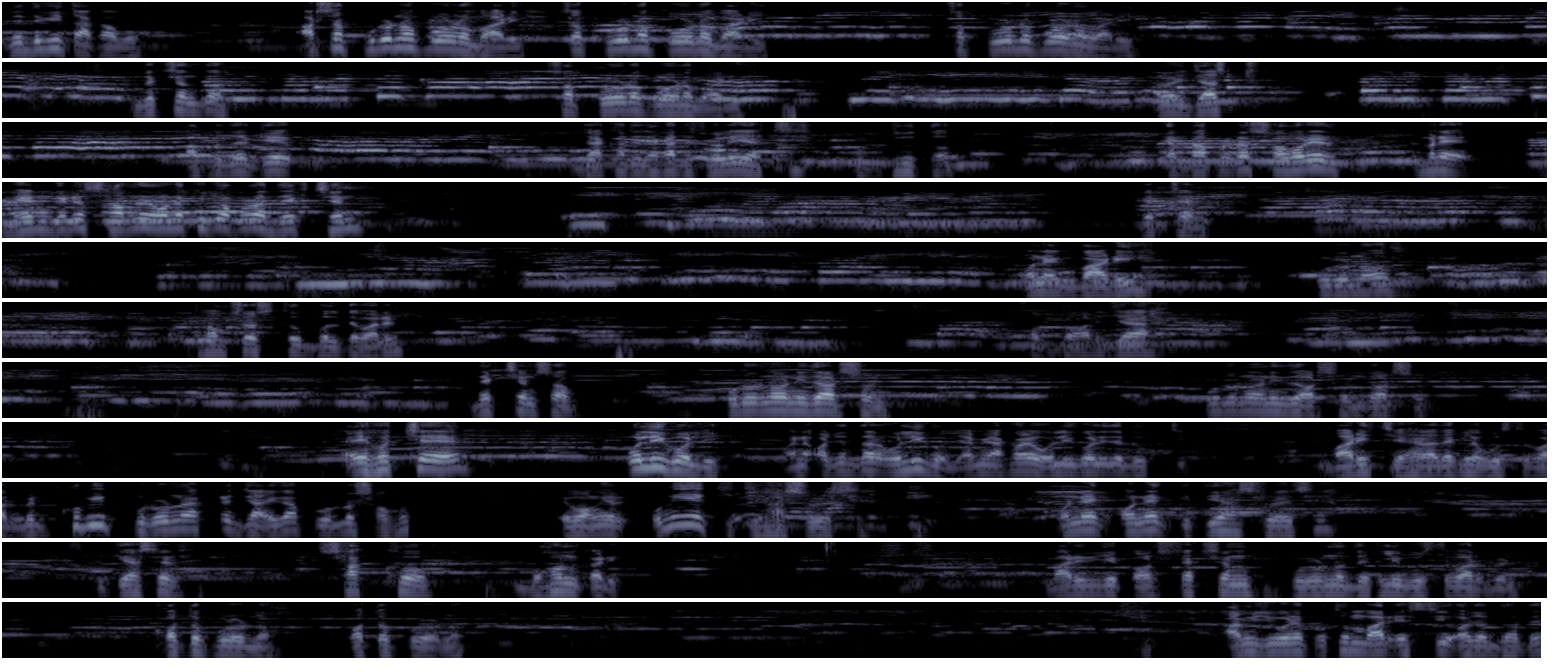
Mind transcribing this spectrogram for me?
যেদিকেই তাকাবো, আর সব পুরনো পুরনো বাড়ি, সব পুরনো পুরনো বাড়ি, সব পুরনো পুরনো বাড়ি। দেখছেন তো? সব পুরনো পুরনো বাড়ি। আমি জাস্ট আপনাদেরকে দেখাতে দেখাতে চলে যাচ্ছি খুব দ্রুত। কারণ আপনারা শহরের মানে মেন গেটের সামনে অনেক কিছু আপনারা দেখছেন। দেখছেন? অনেক বাড়ি পুরনো ধ্বংসস্তূপ বলতে পারেন। সব দরজা দেখছেন সব। পুরনো নিদর্শন। পুরনো নিদর্শন, দর্শক। এই হচ্ছে অলিগলি মানে অযোধ্যার অলিগলি। আমি একেবারে অলিগলিতে ঢুকছি। বাড়ির চেহারা দেখলে বুঝতে পারবেন। খুবই পুরনো একটা জায়গা, পুরনো শহর। এবং এর অনেক ইতিহাস রয়েছে। অনেক অনেক ইতিহাস রয়েছে। ইতিহাসের সাক্ষ্য বহনকারী। বাড়ির যে কনস্ট্রাকশন পুরনো দেখলেই বুঝতে পারবেন। কত পুরনো কত পুরনো। আমি জীবনে প্রথমবার এসেছি অযোধ্যাতে।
